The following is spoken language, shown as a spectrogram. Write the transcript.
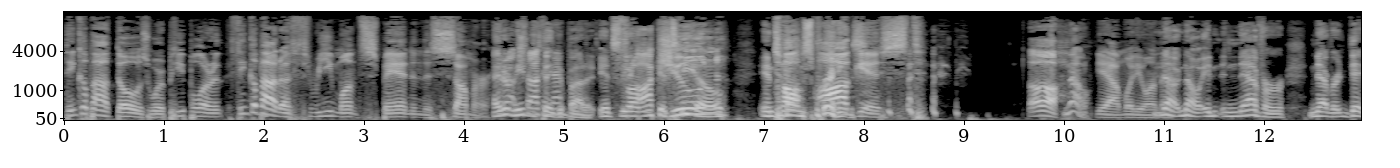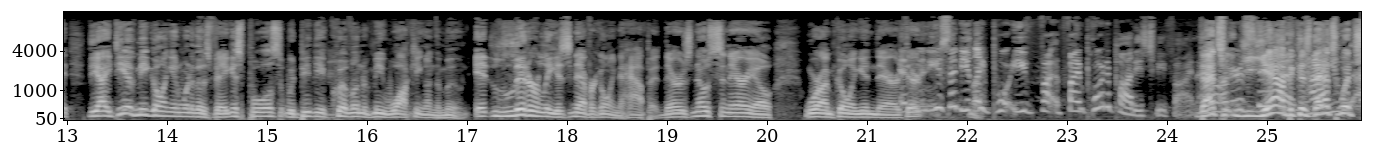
Think about those where people are. Think about a three month span in the summer. I don't need to think about it. It's the From Ocotillo June in Palm Springs. August. oh No. yeah, I'm with you on that. no, no, it, never, never. The, the idea of me going in one of those Vegas pools would be the hmm. equivalent of me walking on the moon. It literally is never going to happen. There is no scenario where I'm going in there. And There- then you said you like por- you fi- find porta potties to be fine. I that's don't yeah, because that's you- what's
